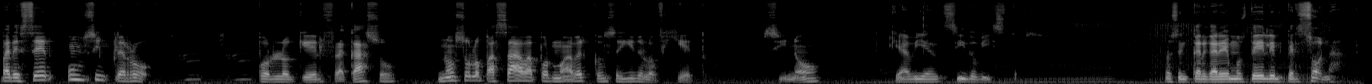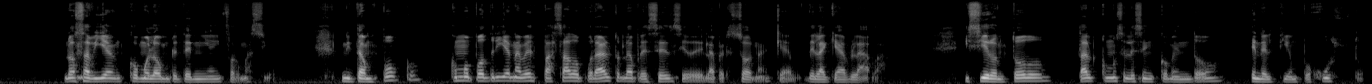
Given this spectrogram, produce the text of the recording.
parecer un simple robo, por lo que el fracaso no solo pasaba por no haber conseguido el objeto, sino que habían sido vistos. Nos encargaremos de él en persona. No sabían cómo el hombre tenía información, ni tampoco cómo podrían haber pasado por alto la presencia de la persona de la que hablaba. Hicieron todo tal como se les encomendó en el tiempo justo,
